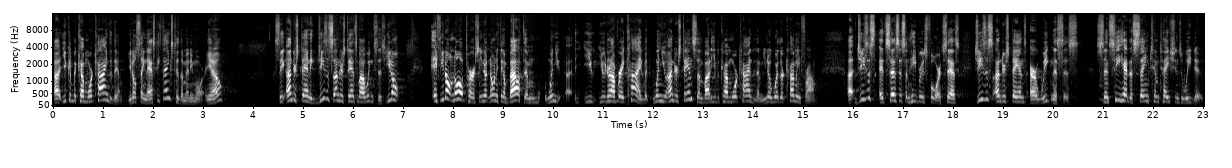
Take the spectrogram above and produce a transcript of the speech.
uh, you can become more kind to them. You don't say nasty things to them anymore, you know? See, understanding, Jesus understands my weaknesses. You don't, if you don't know a person, you don't know anything about them, when you, uh, you, you're not very kind. But when you understand somebody, you become more kind to them. You know where they're coming from. Uh, Jesus, it says this in Hebrews 4. It says, Jesus understands our weaknesses since he had the same temptations we do,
